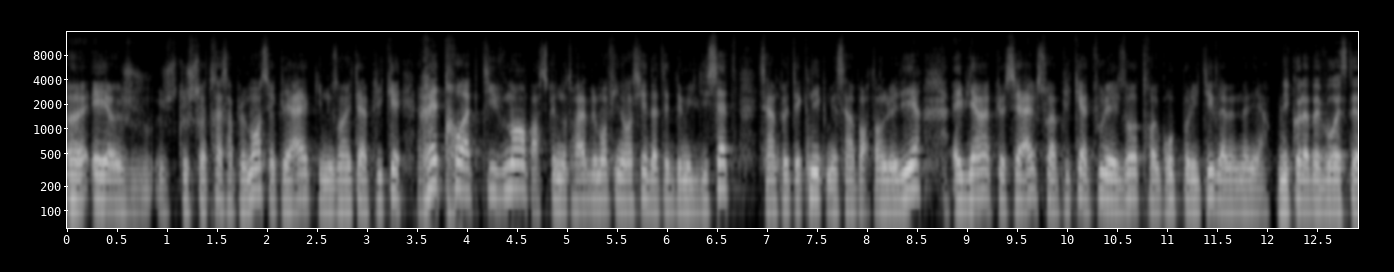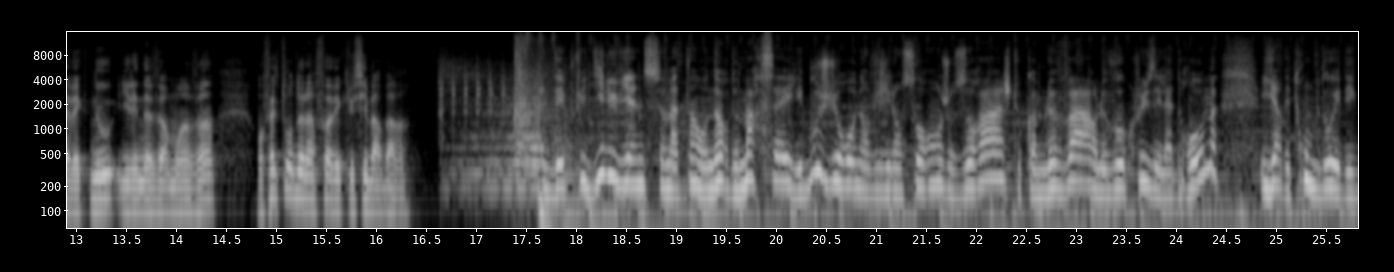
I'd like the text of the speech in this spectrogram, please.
Euh, et euh, je, ce que je souhaiterais simplement, c'est que les règles qui nous ont été appliquées rétroactivement, parce que notre règlement financier datait de 2017, c'est un peu technique, mais c'est important de le dire. Eh bien, que ces règles soient appliquées à tous les autres groupes politiques de la même manière. Nicolas Bay, vous restez avec nous. Il est 9h 20. On fait le tour de l'info avec Lucie Barbarin. Des pluies diluviennes ce matin au nord de Marseille, les Bouches-du-Rhône en vigilance orange aux orages, tout comme le Var, le Vaucluse et la Drôme. Hier, des trompes d'eau et des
